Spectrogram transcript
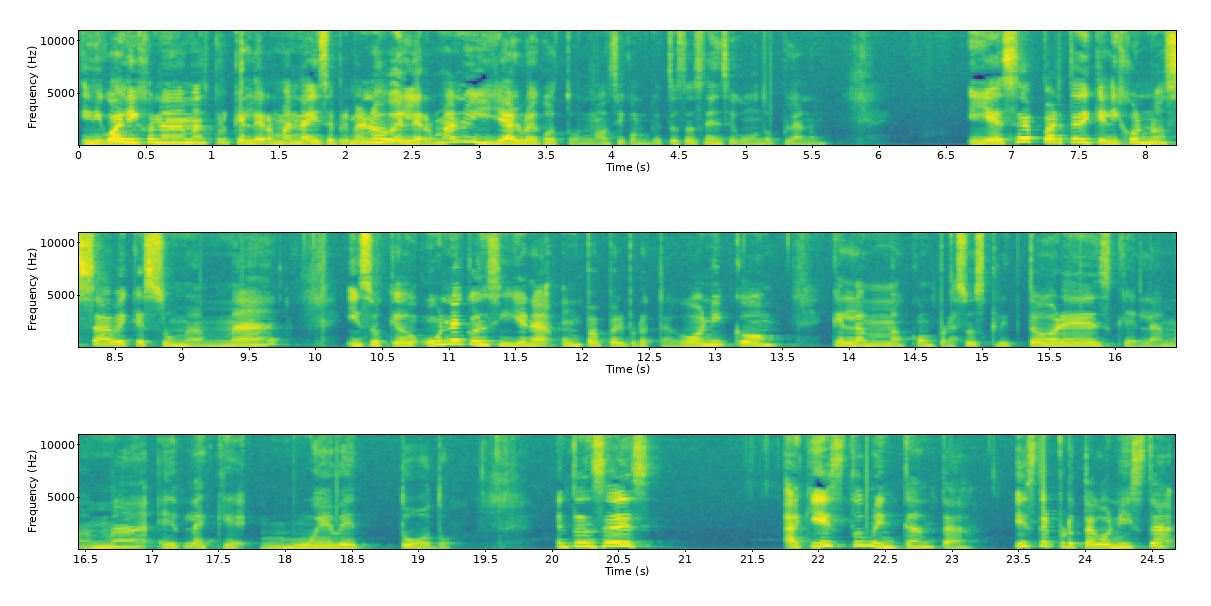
Y digo al hijo nada más porque la hermana dice primero el hermano y ya luego tú, ¿no? Así como que tú estás en segundo plano. Y esa parte de que el hijo no sabe que su mamá hizo que una consiguiera un papel protagónico, que la mamá compra suscriptores, que la mamá es la que mueve todo. Entonces, aquí esto me encanta este protagonista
